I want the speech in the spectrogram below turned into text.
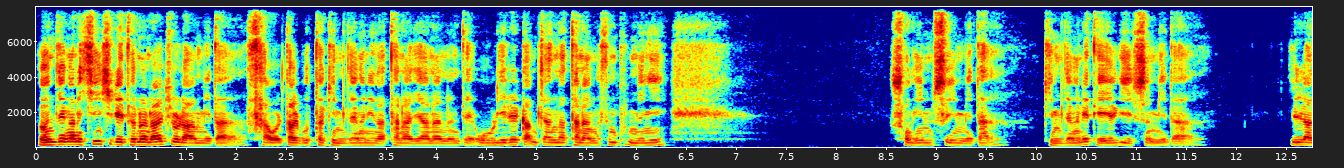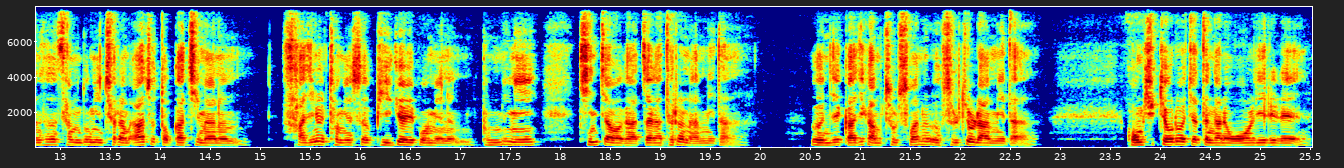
언젠가는 진실이 드러날 줄 압니다. 4월 달부터 김정은이 나타나지 않았는데 올 1일 깜짝 나타난 것은 분명히 속임수입니다. 김정은의 대역이 있습니다. 일란선 상동인처럼 아주 똑같지만은 사진을 통해서 비교해 보면은 분명히 진짜와 가짜가 드러납니다. 언제까지 감출 수만은 없을 줄 압니다. 공식적으로 어쨌든 간에 5월 1일에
